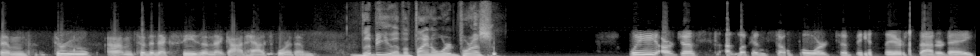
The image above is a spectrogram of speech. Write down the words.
them through um, to the next season that God has for them. Libi, you have a final word for us? We are just uh, looking so forward to being there Saturday,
